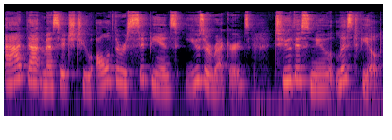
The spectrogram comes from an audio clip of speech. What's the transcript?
add that message to all of the recipient's user records to this new list field.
